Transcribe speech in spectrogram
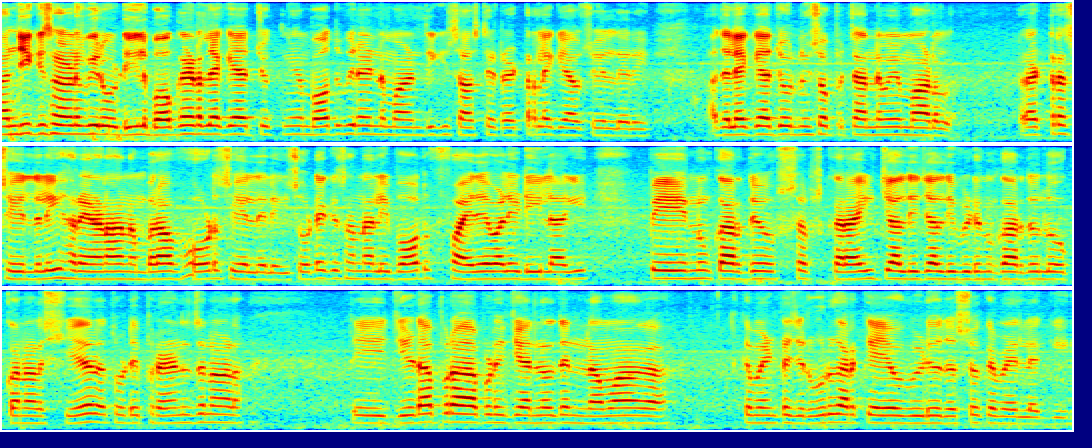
ਹਾਂਜੀ, ਕਿਸਾਨ ਵੀਰੋ, ਡੀਲ ਬਹੁਤ ਘੈਂਟ ਲੈ ਕੇ ਆ ਚੁੱਕੇ ਹਾਂ ਬਹੁਤ ਵੀਰਾਂ ਦੀ ਡਿਮਾਂਡ ਦੀ ਕਿ ਸਸਤੇ ਟਰੈਕਟਰ ਲੈ ਕੇ ਆਓ ਸੇਲ ਦੇ ਲਈ। ਅੱਜ ਲੈ ਕੇ ਆ ਜੋ 1995 ਮਾਡਲ ਟਰੈਕਟਰ ਸੇਲ ਦੇ ਲਈ, ਹਰਿਆਣਾ ਨੰਬਰ ਆ ਫੋਰਡ ਸੇਲ ਦੇ ਲਈ। ਛੋਟੇ ਕਿਸਾਨਾਂ ਲਈ ਬਹੁਤ ਫਾਇਦੇ ਵਾਲੀ ਡੀਲ ਆ ਗਈ। ਪੇਜ ਨੂੰ ਕਰ ਦਿਓ ਸਬਸਕ੍ਰਾਈਬ ਜਲਦੀ ਜਲਦੀ ਵੀਡੀਓ ਨੂੰ ਕਰ ਦਿਓ, ਲੋਕਾਂ ਨਾਲ ਸ਼ੇਅਰ ਤੁਹਾਡੇ ਫਰੈਂਡਸ ਨਾਲ। ਤੇ ਜਿਹੜਾ ਭਰਾ ਆਪਣੇ ਚੈਨਲ ਤੇ ਨਵਾਂ ਹੈਗਾ ਕਮੈਂਟ ਜ਼ਰੂਰ ਕਰਕੇ ਆਇਓ ਵੀਡੀਓ ਦੱਸੋ ਕਿਵੇਂ ਲੱਗੀ।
